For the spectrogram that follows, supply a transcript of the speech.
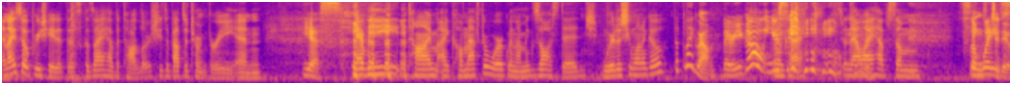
And I so appreciated this because I have a toddler. She's about to turn three, and yes. every time I come after work when I'm exhausted, sh- where does she want to go? The playground. There you go. You Okay. see. So now I have some. Some things ways to do.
